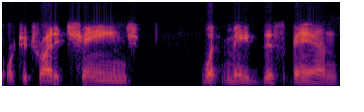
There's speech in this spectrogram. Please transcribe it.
or to try to change what made this band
